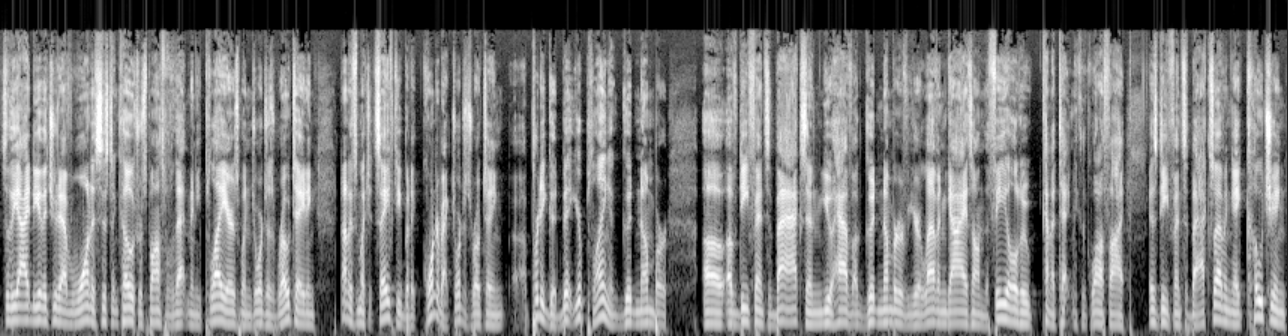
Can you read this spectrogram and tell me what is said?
So the idea that you'd have one assistant coach responsible for that many players when Georgia's rotating, not as much at safety, but at cornerback, Georgia's rotating a pretty good bit. You're playing a good number of, of defensive backs, and you have a good number of your 11 guys on the field who kind of technically qualify as defensive backs. So having a coaching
